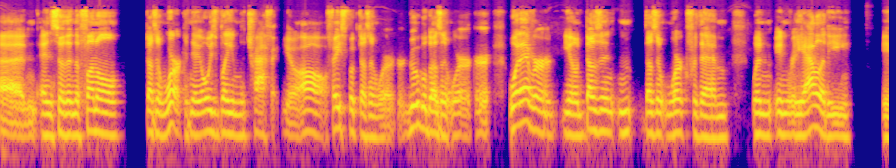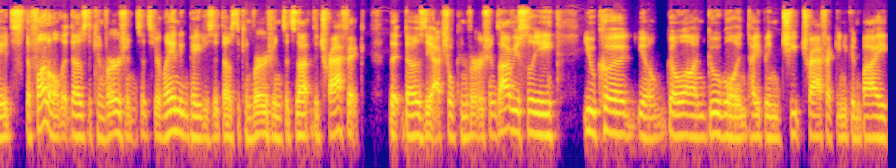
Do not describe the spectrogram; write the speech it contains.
uh, and, and so then the funnel doesn't work and they always blame the traffic you know oh facebook doesn't work or google doesn't work or whatever you know doesn't doesn't work for them when in reality It's the funnel that does the conversions. It's your landing pages that does the conversions. It's not the traffic that does the actual conversions. Obviously, you could, you know, go on Google and type in cheap traffic and you can buy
